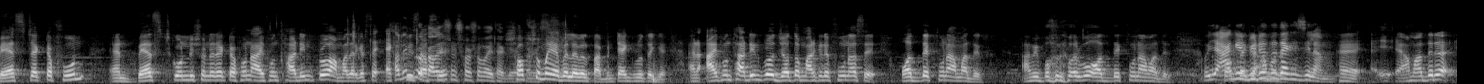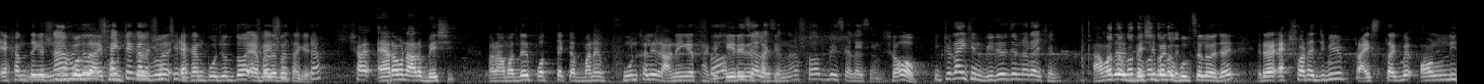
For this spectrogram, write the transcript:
বেস্ট একটা ফোন এন্ড বেস্ট কন্ডিশনের একটা ফোন আইফোন থার্টিন প্রো আমাদের কাছে এক পিস আছে। কালেকশন সবসময় থাকে। সবসময় অ্যাভেলেবেল পাবেন ট্যাগব্রো থেকে। আর আইফোন থার্টিন প্রো যত মার্কেটে ফোন আছে অর্ধেক ফোন আমাদের। আমি বলতে পারব অর্ধেক ফোন আমাদের। ওই আগে আগের ভিডিওতে দেখেছিলাম হ্যাঁ আমাদের এখান থেকে শুরু করলে আইফোন 60 টা collection ছিল। এখন পর্যন্ত অ্যাভেলেবল থাকে। 70 অ্যারাউন্ড আরও বেশি। কারণ আমাদের প্রত্যেকটা মানে ফোন খালি রানিং এ থাকে কেড়ে থাকে। না? সব চালাইছেন সব। একটু রাখেন ভিডিওর জন্য রাখেন আমাদের বেশিরভাগ হোলসেল হয়ে যায়। এটা একশো আঠাশ জিবি প্রাইস থাকবে অনলি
